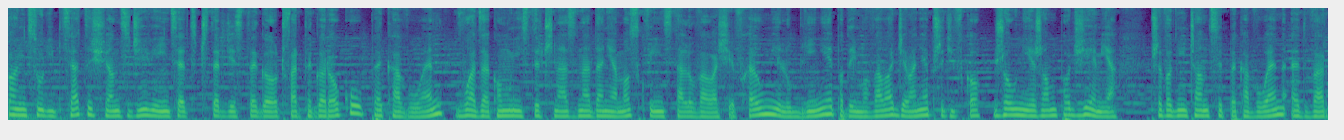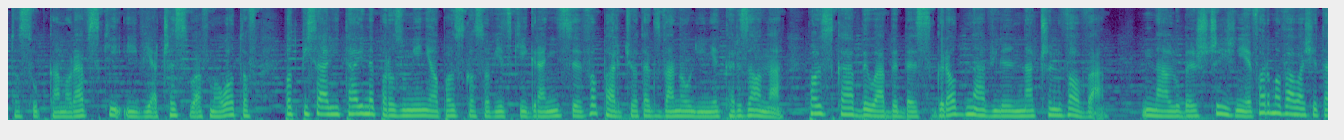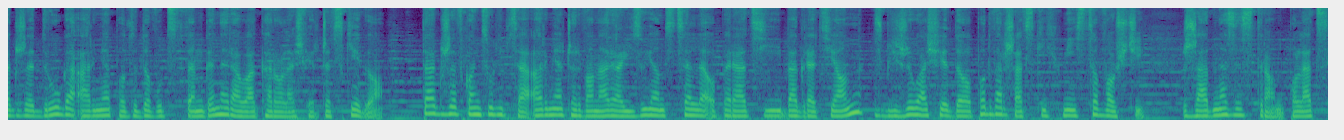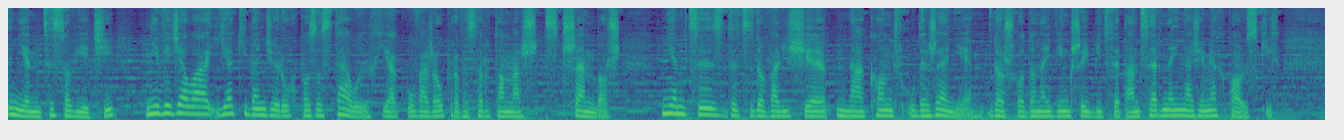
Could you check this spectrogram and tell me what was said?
Końcu lipca 1944 roku PKWN, władza komunistyczna z nadania Moskwy instalowała się w Chełmie, Lublinie, podejmowała działania przeciwko żołnierzom podziemia. Przewodniczący PKWN Edward Osóbka-Morawski i Wiaczesław Mołotow podpisali tajne porozumienie o polsko-sowieckiej granicy w oparciu o tzw. Tak linię Kerzona. Polska byłaby bezgrodna, Wilna czy Lwowa. Na Lubelszczyźnie formowała się także druga armia pod dowództwem generała Karola Świerczewskiego. Także w końcu lipca Armia Czerwona realizując cele operacji Bagration zbliżyła się do podwarszawskich miejscowości. Żadna ze stron, Polacy, Niemcy, Sowieci, nie wiedziała jaki będzie ruch pozostałych, jak uważał profesor Tomasz Strzembosz. Niemcy zdecydowali się na kontruderzenie. Doszło do największej bitwy pancernej na ziemiach polskich.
